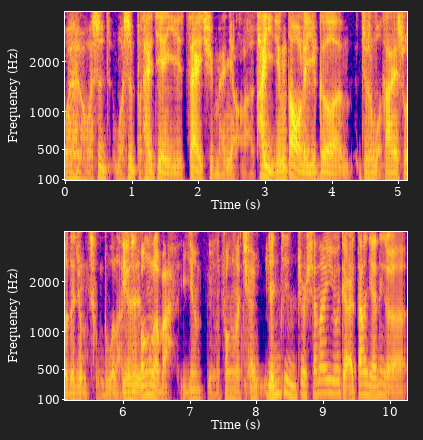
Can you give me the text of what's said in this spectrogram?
我我是我是不太建议再去买鸟了，它已经到了一个就是我刚才说的这种程度了，顶峰了吧？已经顶峰了，全人尽就是相当于有点当年那个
